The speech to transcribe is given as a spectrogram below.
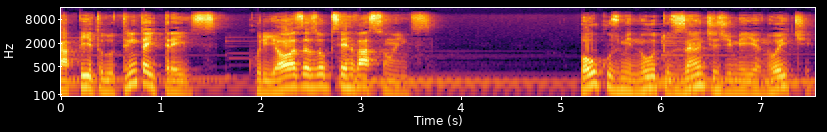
Capítulo 33 Curiosas observações Poucos minutos antes de meia-noite,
